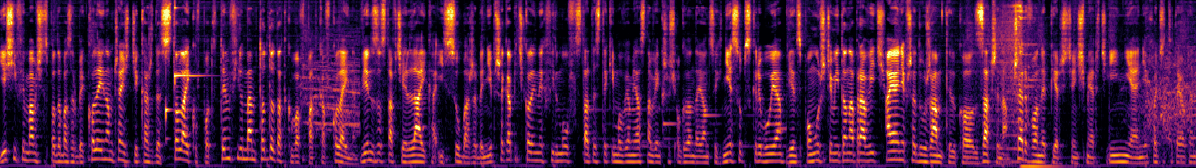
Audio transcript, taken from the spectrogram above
Jeśli film Wam się spodoba, zrobię kolejną część, gdzie każde 100 lajków pod tym filmem to dodatkowa wpadka w kolejnym. Więc zostawcie lajka i suba, żeby nie przegapić kolejnych filmów. Statystyki mówią jasno, większość oglądających nie subskrybuje, więc pomóżcie mi to naprawić. A ja nie przedłużam, tylko zaczynam. Czerwony pierścień śmierci. I nie, nie chodzi tutaj o ten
